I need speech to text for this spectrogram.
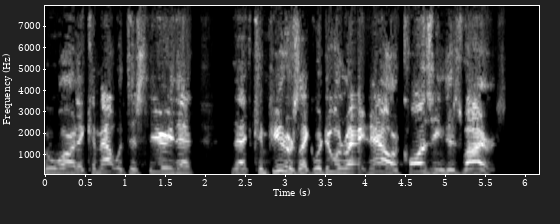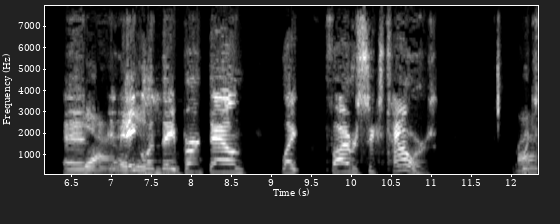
who are they come out with this theory that that computers like we're doing right now are causing this virus. And yeah, in England, they burnt down like five or six towers, wow. which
